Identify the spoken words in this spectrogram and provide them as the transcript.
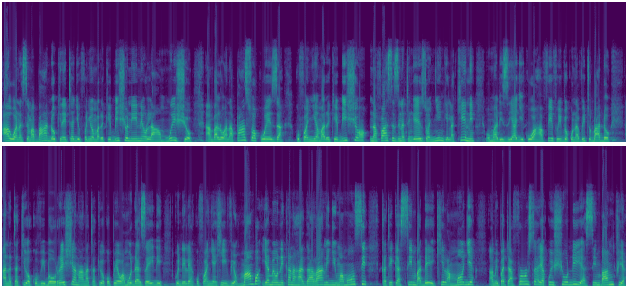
au anasema bado kinahitaji kufanyiwa marekebisho ni eneo la mwisho ambalo wanapaswa kuweza kufanyia marekebisho. Nafasi zinatengenezwa nyingi, lakini umaliziaji kuwa hafifu, hivyo kuna vitu bado anatakiwa kuviboresha na anatakiwa kupewa muda zaidi kuendelea kufanya hivyo. Mambo yameonekana hadharani Jumamosi katika Simba Day, kila mmoja amepata fursa ya kuishuhudia Simba mpya,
